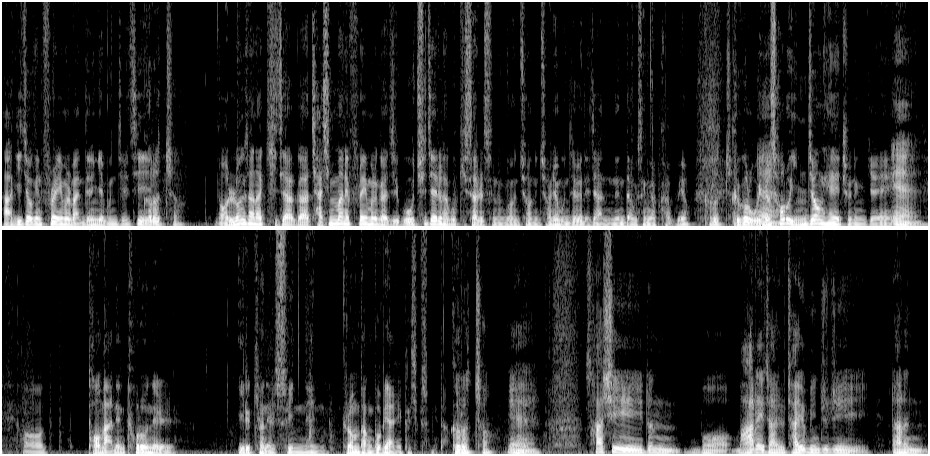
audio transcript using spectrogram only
악의적인 프레임을 만드는 게 문제지. 그렇죠. 언론사나 기자가 자신만의 프레임을 가지고 취재를 하고 기사를 쓰는 건 저는 전혀 문제가 되지 않는다고 생각하고요. 그렇죠. 그걸 오히려 예. 서로 인정해 주는 게 예. 어, 더 많은 토론을 일으켜낼 수 있는 그런 방법이 아닐까 싶습니다. 그렇죠. 예. 네. 사실은 뭐 말의 자유, 자유민주주의라는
